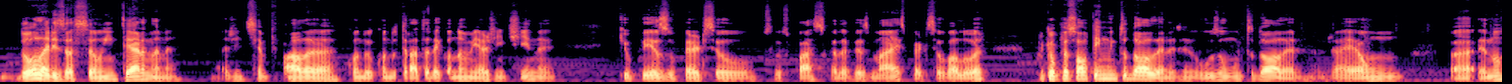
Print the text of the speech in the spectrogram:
dolarização interna, né? A gente sempre fala, quando, quando trata da economia argentina, que o peso perde seu, seu espaço cada vez mais, perde seu valor, porque o pessoal tem muito dólar, usam muito dólar. Já é um. ah, eu não,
